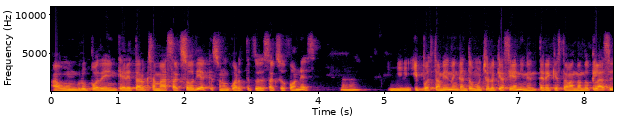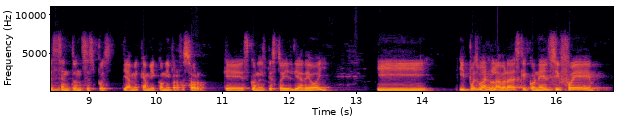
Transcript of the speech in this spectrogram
a un grupo de en Querétaro que se llama Saxodia, que son un cuarteto de saxofones. y, y, pues también me encantó mucho lo que hacían y me enteré que estaban dando clases, entonces pues ya me cambié con mi profesor, que es con el que estoy el día de hoy. Y, y pues bueno, la verdad es que con él sí fue,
